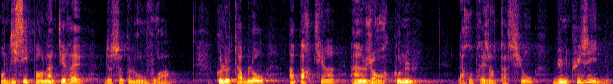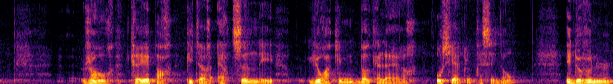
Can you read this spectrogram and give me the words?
en dissipant l'intérêt de ce que l'on voit, que le tableau appartient à un genre connu, la représentation d'une cuisine, genre créé par Peter Herzen et Joachim Böckeler au siècle précédent, est devenu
